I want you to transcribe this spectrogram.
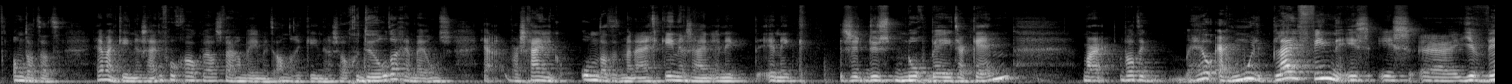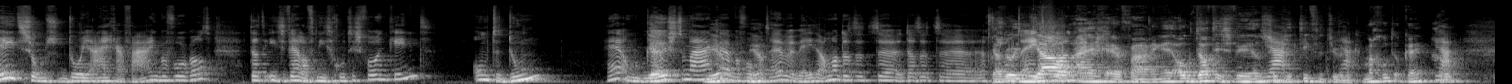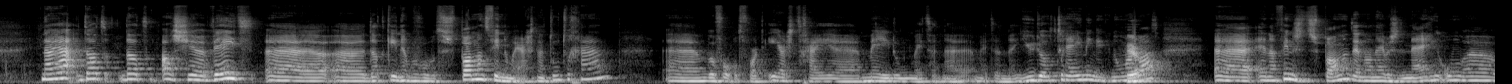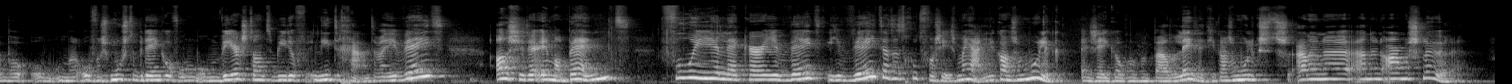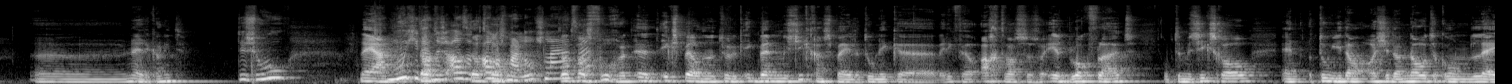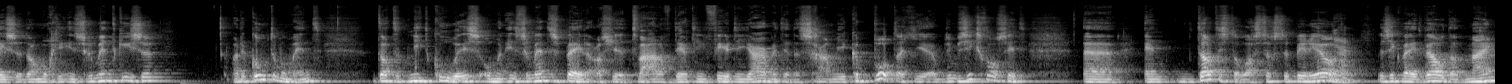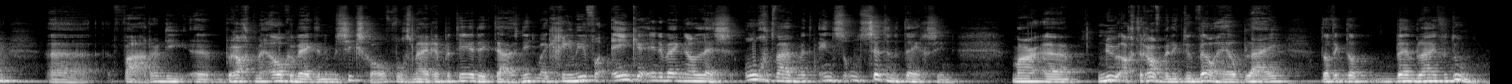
omdat dat, hè, mijn kinderen zeiden vroeger ook wel eens, waarom ben je met andere kinderen zo geduldig? En bij ons, ja, waarschijnlijk omdat het mijn eigen kinderen zijn en ik, en ik ze dus nog beter ken. Maar wat ik heel erg moeilijk blijf vinden is, is eh, je weet soms door je eigen ervaring bijvoorbeeld, dat iets wel of niet goed is voor een kind. Om te doen, hè, om een Ja, keus te maken. ja, bijvoorbeeld, ja. hè, we weten allemaal dat het, eh, dat het Ja, gezond door eten jouw eigen ervaring. hè. Ook dat is weer heel Ja, subjectief natuurlijk. ja. Maar goed, oké. Ja. Nou ja, dat, dat als je weet eh, dat kinderen bijvoorbeeld spannend vinden om ergens naartoe te gaan. Bijvoorbeeld voor het eerst ga je meedoen met een, met een judo-training, ik noem maar Ja. wat. En dan vinden ze het spannend en dan hebben ze de neiging om, om, om of een smoes te bedenken of om, om weerstand te bieden of niet te gaan. Terwijl je weet, als je er eenmaal bent, voel je je lekker. Je weet, je weet dat het goed voor ze is. Maar ja, je kan ze moeilijk, en zeker op een bepaalde leeftijd, je kan ze moeilijk aan hun, eh, aan hun armen sleuren. Eh, nee, dat kan niet. Dus hoe Nou ja, moet je dan dus altijd alles was- maar loslaten? Dat was vroeger. eh, Ik speelde natuurlijk. Ik ben muziek gaan spelen toen ik, weet ik veel, acht was. Dus eerst blokfluit op de muziekschool. En toen je dan, als je dan noten kon lezen, dan mocht je een instrument kiezen. Maar er komt een moment dat het niet cool is om een instrument te spelen als je 12, 13, 14 jaar bent. En dan schaam je je kapot dat je op de muziekschool zit. Eh, en dat is de lastigste periode. Ja. Dus ik weet wel dat mijn eh, vader, die eh, bracht me elke week naar de muziekschool. Volgens mij repeteerde ik thuis niet, maar ik ging in ieder geval één keer in de week naar les. Ongetwijfeld met ontzettende tegenzin. Maar nu achteraf ben ik natuurlijk wel heel blij dat ik dat ben blijven doen.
